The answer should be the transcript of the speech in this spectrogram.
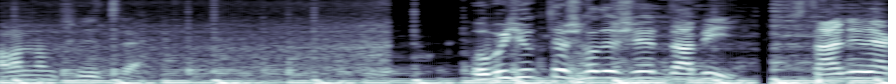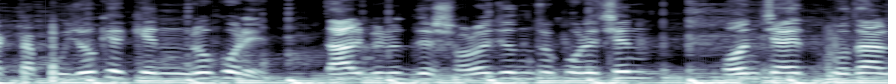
আমার নাম সুজিত রায়। অভিযুক্ত সদস্যের দাবি স্থানীয় একটা পুজোকে কেন্দ্র করে তার বিরুদ্ধে ষড়যন্ত্র করেছেন পঞ্চায়েত প্রধান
